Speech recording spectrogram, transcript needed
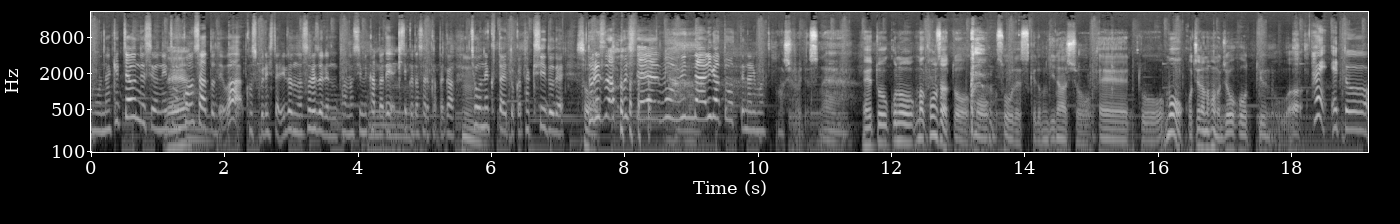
もう泣けちゃうんですよね。ね。いつもコンサートではコスプレしたりいろんなそれぞれの楽しみ方で来てくださる方がうん。蝶ネクタイとかタキシードでドレスアップしてもうみんなありがとうってなります。面白いですね。えっ、とこのまあコンサートもそうですけどもディナーショー。えっ、ともうこちらの方の情報っていうのは？はい。えっと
